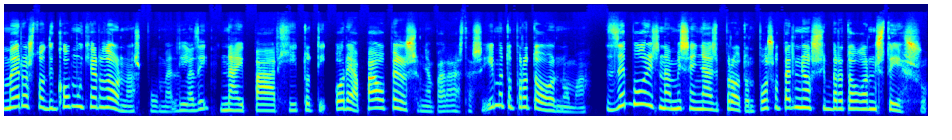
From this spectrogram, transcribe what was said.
μέρος των δικών μου κερδών ας πούμε. Δηλαδή να υπάρχει το ότι ωραία πάω παίζω σε μια παράσταση είμαι το πρώτο όνομα. Δεν μπορείς να μην σε νοιάζει πρώτον πόσο παίρνει ο συμπρατογωνιστής σου.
